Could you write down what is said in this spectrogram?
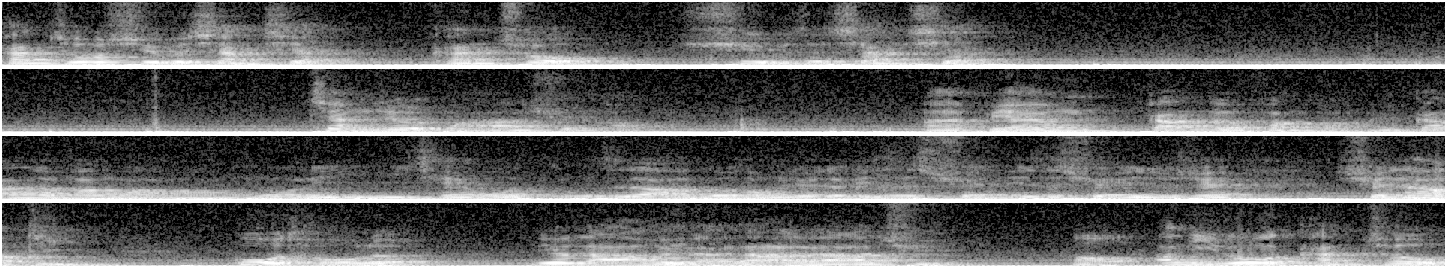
，Ctrl Shift 向下，Ctrl Shift 向下，这样就马上选好。啊，不要用刚刚的方法，因为刚刚的方法哦，如果你以前我我知道很多同学就一直选，一直选，一直选，选到底过头了，又拉回来，拉来拉去，好，啊，你如果 Ctrl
